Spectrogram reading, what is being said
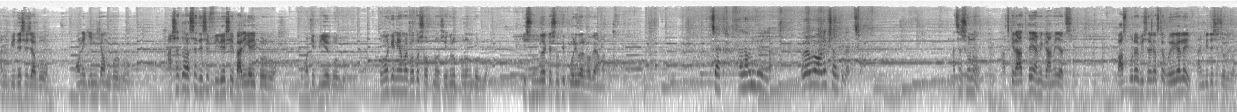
আমি বিদেশে যাব, অনেক ইনকাম করব। আশা তো আছে দেশে ফিরে এসে বাড়ি গাড়ি করব, তোমাকে বিয়ে করব। তোমাকে নিয়ে আমার কত স্বপ্ন, সেগুলো পূরণ করব। কি সুন্দর একটা সুখী পরিবার হবে আমাদের। যাক, আলহামদুলিল্লাহ। এবার আমার অনেক শান্তি লাগছে। আচ্ছা শোনো আজকে রাতেই আমি গ্রামে যাচ্ছি। পাসপোর্ট আর ভিসার কাজটা হয়ে গেলেই আমি বিদেশে চলে যাব।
